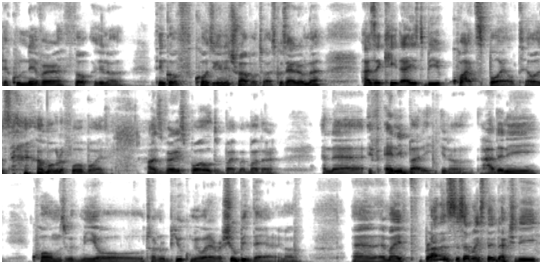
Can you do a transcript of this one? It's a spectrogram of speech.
they could never thought you know think of causing any trouble to us because I remember as a kid I used to be quite spoiled. I was among the four boys. I was very spoiled by my mother, and uh, if anybody you know had any qualms with me or trying to rebuke me or whatever, she'll be there, you know. And, and my brothers to some extent actually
